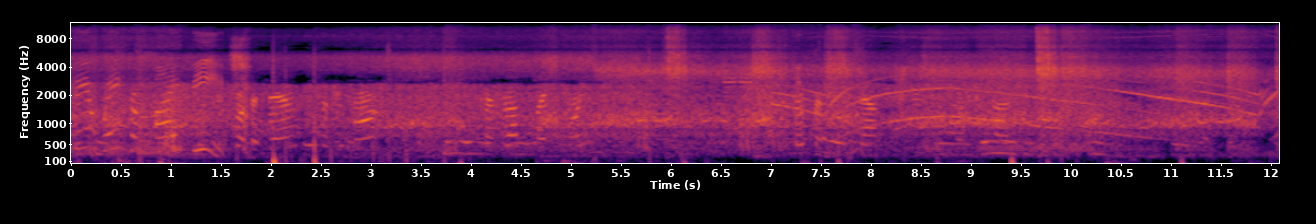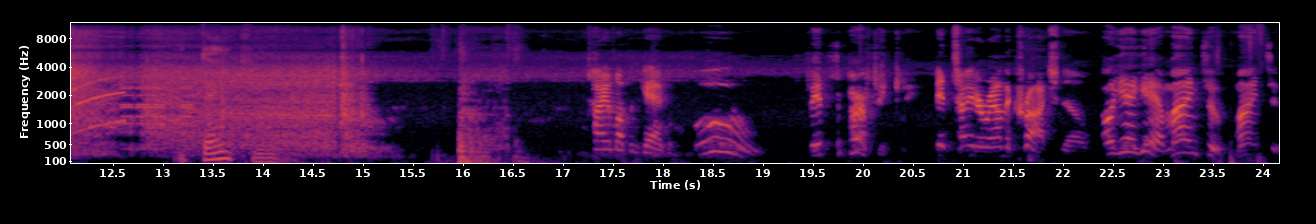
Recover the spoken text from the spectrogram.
Stay away from my beach. Thank you. Tie him up and gag him. Ooh, fits perfectly. Bit tight around the crotch, though. Oh yeah, yeah, mine too, mine too.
